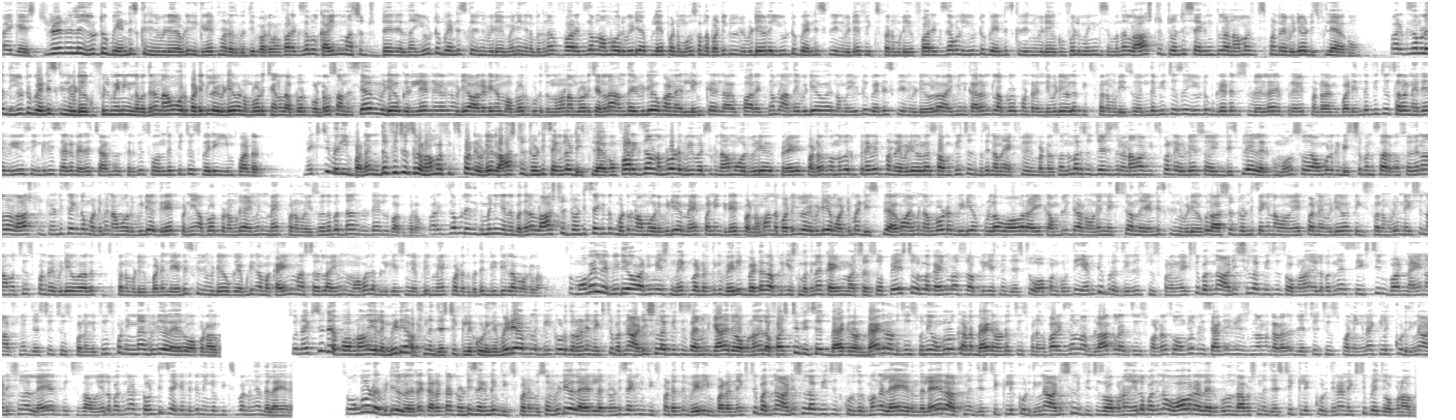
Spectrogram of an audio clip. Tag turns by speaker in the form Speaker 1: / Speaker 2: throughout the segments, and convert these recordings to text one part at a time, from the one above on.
Speaker 1: High guys டுடேவில் YouTube end screen video எப்படி create பண்ணுறது பற்றி பார்க்கலாம். For example KineMaster tutorial தான். YouTube end screen video meaning பார்த்தீங்கன்னா ஃபார் எக்ஸாம்பிள் நம்ம ஒரு வீடியோ ப்ளே பண்ணும்போது அந்த பர்டிகுலர் வீடியோவில் YouTube end screen video fix பண்ண முடியும். For example YouTube end screen வீடியோக்கு ஃபுல் மீனிங்ஸ் வந்து லாஸ்ட் டுவெண்ட்டி செகண்டில் நம்ம ஃபிக்ஸ் பண்ணுற வீடியோ டிஸ்பிளே ஆகும். ஃபார் எக்ஸாம்பிள் இந்த யூடியூப் எடி ஸ்க்ரீன் வீடியோக்கு ஃபுல் மீனிங் பார்த்தீங்கன்னா நம்ம ஒரு பர்டிகுலர் வீடியோ நம்மளோட சேனல் அப்லோட் பண்ணுறோம் ஸோ அந்த சேம் வீடியோக்கு ரிலேட்டடான வீடியோ ஆல்ரெடி நம்ம அப்லோட் கொடுத்துருந்தோம் நம்மளோட சேனல் அந்த வீடியோக்கான லிங்க் ஃபார் எக்ஸாம்பிள் அந்த வீடியோ நம்ம யூடியூப் எடி ஸ்க்ரீன் வீடியோவில் ஐ மீன் கரண்ட்டில் அப்லோட் பண்ணுற இந்த வீடியோவில் ஃபிக்ஸ் பண்ண முடியும். ஸோ இந்த ஃபீச்சர்ஸ் யூடியூப் கிரேட்டர் ஸ்டுடியோவில் ப்ரொவைட் பண்ணுறாங்க பட் இந்த ஃபீச்சர்ஸ் எல்லாம் நிறைய வியூஸ் இன்க்ரீஸ் ஆக நிறைய சான்சஸ் இருக்குது ஸோ இந்த features very important next very important இந்த ஃபீச்சர்ஸில் நம்ம ஃபிக்ஸ் பண்ணுற வீடியோ லாஸ்ட் டுவெண்ட்டி செகண்டில் டிஸ்பிளே ஆகும். ஃபார் எக்ஸாம்பிள் நம்மளோட வியூவர்ஸ்க்கு நம்ம ஒரு வீடியோ ப்ரைவேட் பண்ணுறோம் ஸோ அந்த மாதிரி ப்ரைவேட் பண்ணுற வீடியோவில் சம் ஃபீச்சர்ஸ் பற்றி நம்ம எக்ஸ்பிளைன் பண்ணுறோம் ஸோ அந்த மாதிரி சுச்சுவேஷனில் நம்ம ஃபிக்ஸ் பண்ணுற வீடியோ ஸோ டிஸ்பிளேல இருக்குமோ ஸோ அவங்களுக்கு டிஸ்டர்பன்ஸாக இருக்கும். ஸோ இதனால் லாஸ்ட் டுவெண்ட்டி செகண்ட் மட்டுமே நம்ம ஒரு வீடியோ கிரேட் பண்ணி அப்லோட் பண்ண முடியும். ஐ மீன் மேக் பண்ண முடியும். ஸோ அதை பற்றி தான் டீட்டெயில் பார்க்க போகிறோம் ஃபார் எக்ஸாம்பிள் இதுக்கு மீனிங் என்ன பார்த்தீங்கன்னா லாஸ்ட் டுவெண்ட்டி செகண்டுக்கு மட்டும் நம்ம ஒரு வீடியோ மேக் பண்ணி கிரேட் பண்ணோம் அந்த பர்டிகுலர் வீடியோ மட்டுமே டிஸ்பிளே ஆகும். ஐ மீன் நம்மளோட வீடியோ ஃபுல்லாக ஓவர் ஆகி கம்ப்ளீட் ஆனோடனே நெக்ஸ்ட் அந்த எண்ட் ஸ்க்ரீன் வீடியோக்கு லாஸ்ட் டுவெண்ட்டி செகண்ட் நம்ம மேக் பண்ண வீடியோ ஃபிக்ஸ் பண்ண முடியும். நெக்ஸ்ட் நம்ம சூஸ் பண்ணுற வீடியோவில் ஃபிக்ஸ் பண்ண முடியும். பட் இந்த எண்ட் ஸ்க்ரீன் வீடியோக்கு எப்படி நம்ம கைன் மாஸ்டரில் ஐ மீன் மொபைல் அப்ளிகேஷன் எப்படி மேக் பண்ணுறது பற்றி டீட்டெயிலாக பார்க்கலாம். ஸோ மொபைலில் வீடியோ அனிமேஷன் மேக் பண்ணுறதுக்கு வெரி பெட்டர் அப்ளிகேஷன் பார்த்தீங்கன்னா கைன் மாஸ்டர் ஸோ ப்ளே ஸ்டோரில் KineMaster application just open கொடுத்து எம்டி ப்ரொஜெக்ட் சூஸ் பண்ணுங்க. நெக்ஸ்ட் பார்த்தீங்கன்னா அடிஷனல் ஃபீச்சர்ஸ் ஓப்பன் ஆகும் இதில் பார்த்தீங்கன்னா சிக்ஸ்டீன் பாட் நைன் ஆப்ஷனை ஜஸ்ட் சூஸ் பண்ணுங்க. சூஸ் பண்ணிங்கன்னா வீடியோ லேயர் ஓப்பன் ஆகும். ஸோ நெக்ஸ்ட் டே ஓப்பன் ஆகும். இதில் மீடியா ஆப்ஷனை ஜஸ்ட் கிளிக் கொடுங்க. மீடியா ஆப்ஷன் கிளிக் கொடுத்தோடனே நெக்ஸ்ட் பார்த்தீங்கன்னா additional features I mean gallery open ஆகும். First feature background background choose பண்ணி உங்களுக்கான பேக்ரவுண்டை சூஸ் பண்ணுங்க. ஃபார் எக்ஸாம்பிள் நான் பிளாக் கலர் சூஸ் பண்ணுறேன் ஸோ உங்களுக்கு சாட்டிஸ்ஃபேஷனான கலர் ஜஸ்ட் சூஸ் பண்ணிங்கன்னா கிளிக் கொடுத்தீங்கன்னா அடிஷனல் லேயர் ஃபீச்சர்ஸ் ஆகும். இதில் பார்த்தீங்கன்னா டுவெண்ட்டி செகண்டுக்கு நீங்கள் ஃபிக்ஸ் பண்ணுங்க இந்த லேயர் ஸோ உங்களோட வீடியோ வேறு கரெக்டாக டுவெண்ட்டி செகண்ட் ஃபிக்ஸ் பண்ணுங்க. ஸோ வீடியோ லேயரில் டுவெண்ட்டி செகண்ட் ஃபிக்ஸ் பண்ணுறது வெரி இம்பார்ட்டன் நெக்ஸ்ட் பார்த்தீங்கன்னா அடிஷனல் ஃபீச்சர்ஸ் கொடுத்துருப்பாங்க. லேயர் இந்த லேயர் ஆப்ஷனை ஜஸ்ட் கிளிக் கொடுத்தீங்கன்னா அடிஷனல் ஃபீச்சர்ஸ் ஓப்பன் ஆகும். இதில் பார்த்தீங்கன்னா ஓவரால் இருக்கும் இந்த ஆப்ஷனை ஜஸ்ட் கிளிக் கொடுத்தீங்கன்னா நெக்ஸ்ட் பேஜ் ஓப்பன் ஆகும்.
